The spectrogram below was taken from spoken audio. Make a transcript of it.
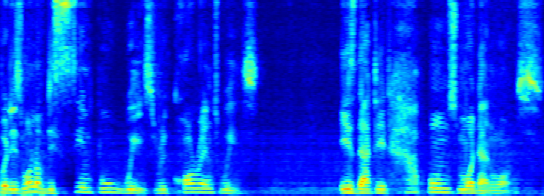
but it's one of the simple ways, recurrent ways, is that it happens more than once.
